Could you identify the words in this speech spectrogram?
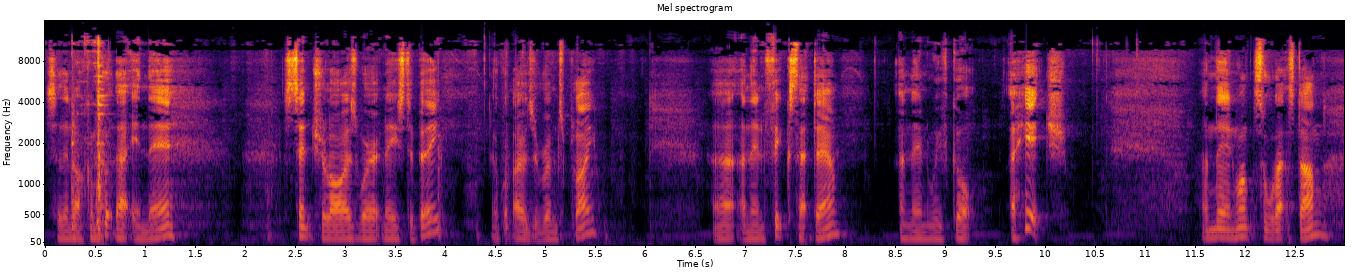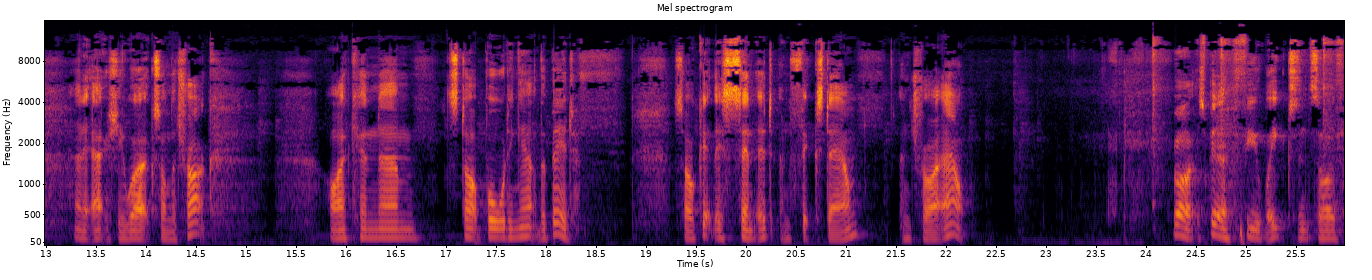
So then I can put that in there, centralise where it needs to be. I've got loads of room to play. Uh, and then fix that down. And then we've got a hitch. And then once all that's done, and it actually works on the truck, I can um, start boarding out the bed. So I'll get this centred and fixed down and try it out. Right, it's been a few weeks since I've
